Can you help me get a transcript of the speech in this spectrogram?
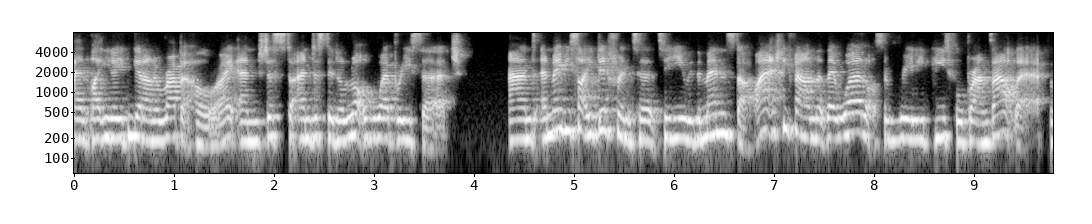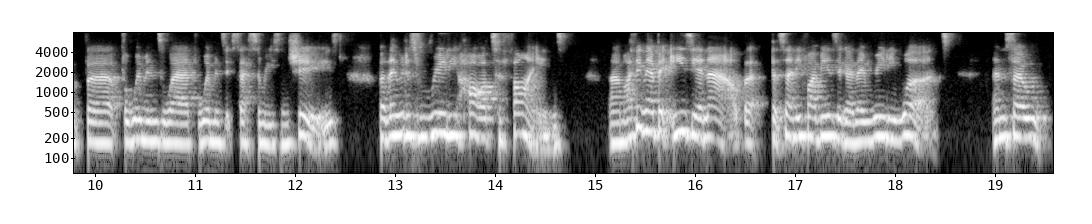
and like you know you can get on a rabbit hole right and just and just did a lot of web research and and maybe slightly different to, to you with the men's stuff i actually found that there were lots of really beautiful brands out there for, for, for women's wear for women's accessories and shoes but they were just really hard to find um, i think they're a bit easier now but, but certainly five years ago they really weren't and so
